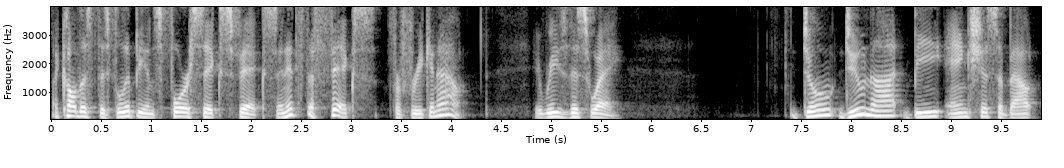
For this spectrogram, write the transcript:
I call this the Philippians 4 6 fix, and it's the fix for freaking out. It reads this way Don't, Do not be anxious about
